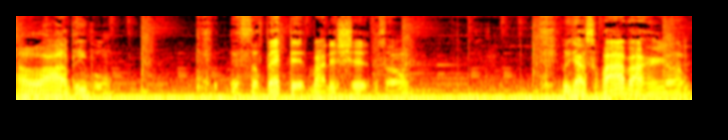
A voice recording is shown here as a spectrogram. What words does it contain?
a lot of people is affected by this shit. So we gotta survive out here, yo.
